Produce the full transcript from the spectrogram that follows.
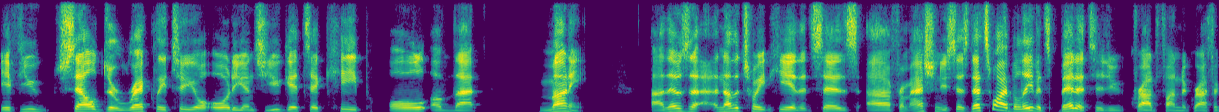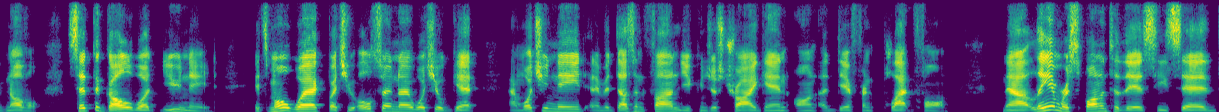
if you sell directly to your audience, you get to keep all of that money. Uh, there was a, another tweet here that says uh, from Ashton who says, That's why I believe it's better to do crowdfund a graphic novel. Set the goal what you need. It's more work, but you also know what you'll get and what you need. And if it doesn't fund, you can just try again on a different platform. Now, Liam responded to this. He said,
